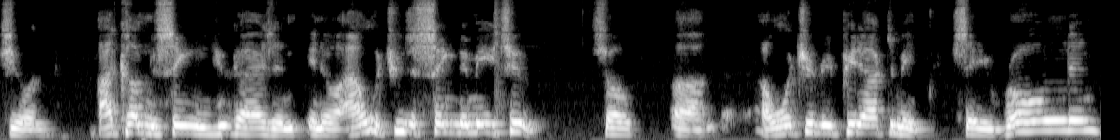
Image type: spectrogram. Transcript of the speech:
she goes, I come to sing to you guys, and you know, I want you to sing to me too. So uh, I want you to repeat after me. Say rolling,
